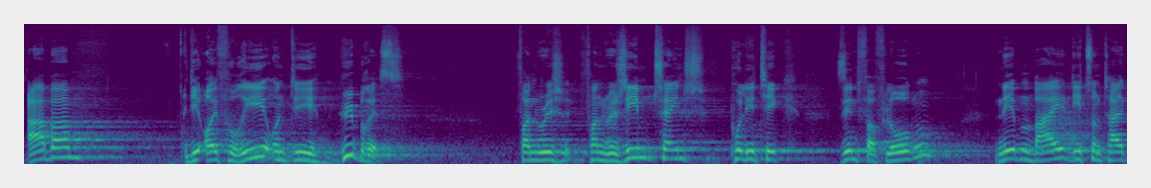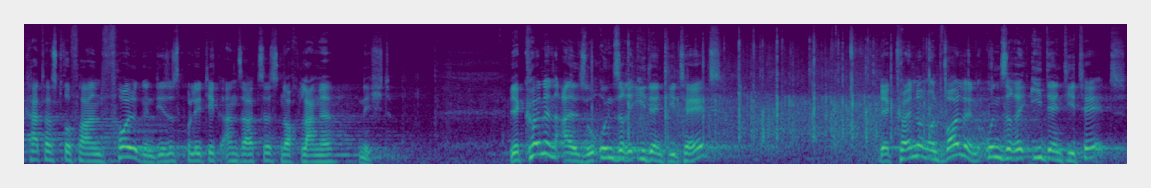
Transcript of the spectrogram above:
Aber die Euphorie und die Hybris von, Re von Regime-Change-Politik sind verflogen, nebenbei die zum Teil katastrophalen Folgen dieses Politikansatzes noch lange nicht. Wir können also unsere Identität, wir können und wollen unsere Identität,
